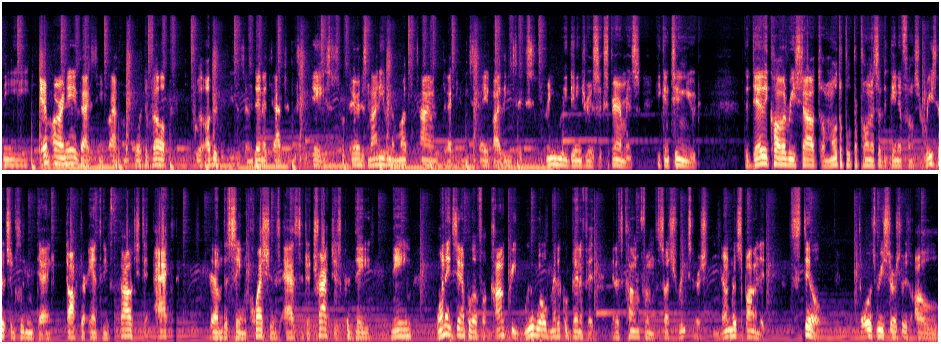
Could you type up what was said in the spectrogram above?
The mRNA vaccine platforms were developed for other diseases and then adapted to days. So there is not even a much time that can be saved by these extremely dangerous experiments. He continued. The Daily Caller reached out to multiple proponents of the gain of function research, including Dr. Anthony Fauci, to ask them the same questions as the detractors. Could they name one example of a concrete real world medical benefit that has come from such research? None responded. Still, those researchers are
